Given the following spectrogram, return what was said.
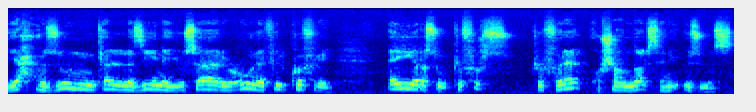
yahzunkellezine yusari'une fil küfri Ey Resul küfür, küfre koşanlar seni üzmesin.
